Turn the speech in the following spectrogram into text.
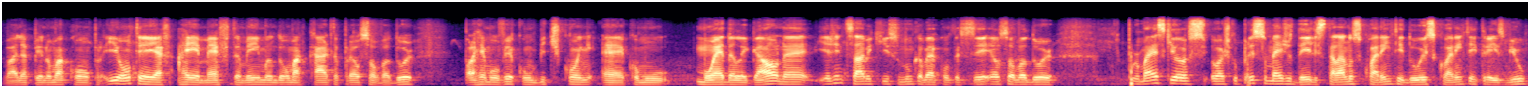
vale a pena uma compra. E ontem a IMF também mandou uma carta para El Salvador para remover com o Bitcoin é, como moeda legal, né? E a gente sabe que isso nunca vai acontecer. El Salvador, por mais que eu, eu acho que o preço médio deles está lá nos 42, 43 mil,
